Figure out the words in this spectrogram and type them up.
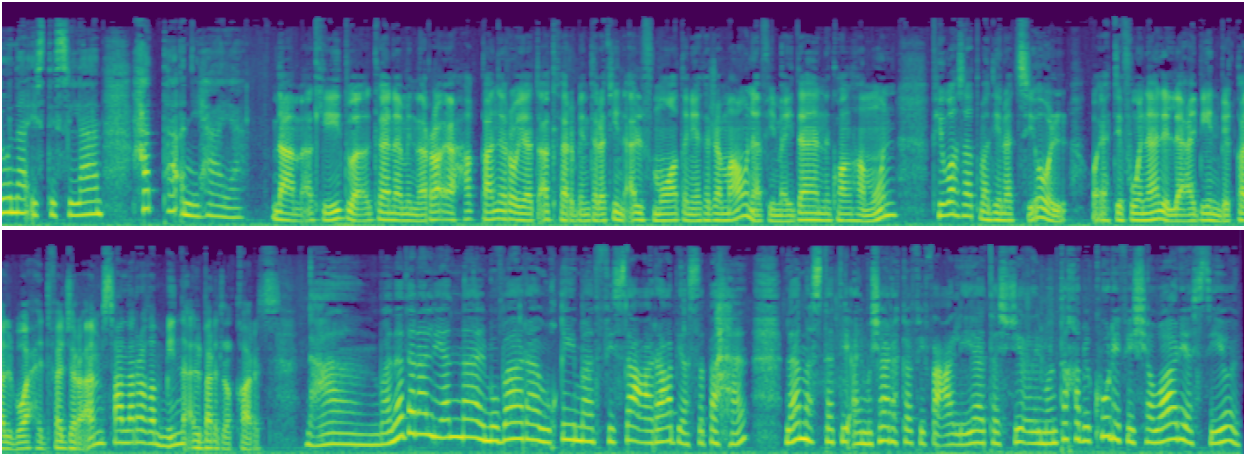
دون استسلام حتى النهاية. نعم أكيد. وكان من الرائع حقا رؤية أكثر من 30 ألف مواطن يتجمعون في ميدان كوانغهامون في وسط مدينة سيول ويهتفون للاعبين بقلب واحد فجر أمس على الرغم من البرد القارس. نعم ونظرا لأن المباراة أقيمت في الساعة الرابعة صباحا لم أستطيع المشاركة في فعاليات تشجيع المنتخب الكوري في شوارع سيول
